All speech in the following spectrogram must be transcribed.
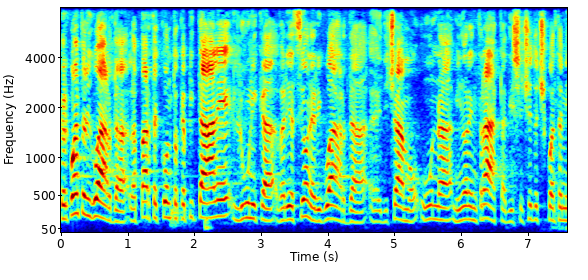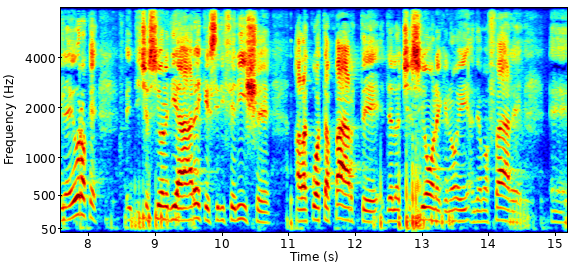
Per quanto riguarda la parte conto capitale, l'unica variazione riguarda eh, diciamo, una minore entrata di 650.000 euro che, di cessione di aree che si riferisce alla quota parte della cessione che noi andiamo a fare, eh,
